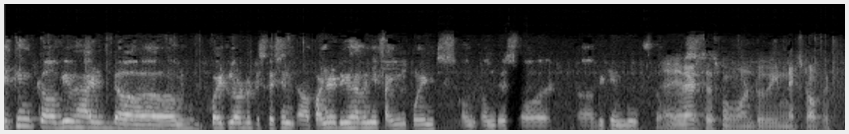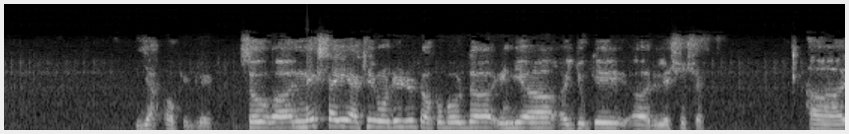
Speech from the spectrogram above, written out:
I think uh, we've had um, quite a lot of discussion. Uh, Pandit, do you have any final points on, on this, or uh, we can move? Uh, to let's just move on to the next topic Yeah. Okay. Great. So uh, next, I actually wanted to talk about the India-UK uh, relationship. Uh,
